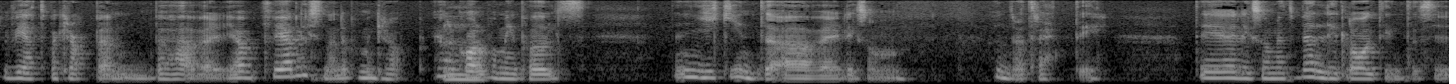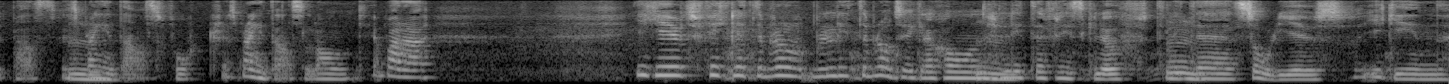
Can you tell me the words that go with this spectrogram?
jag vet vad kroppen behöver. Jag, för jag lyssnade på min kropp. Jag hade koll på min puls. Den gick inte över liksom 130. Det är liksom ett väldigt lågt intensivpass. Jag sprang inte alls fort. Jag sprang inte alls långt. Jag bara gick ut, fick lite, blod, lite blodcirkulation, lite frisk luft, lite solljus. Gick in,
